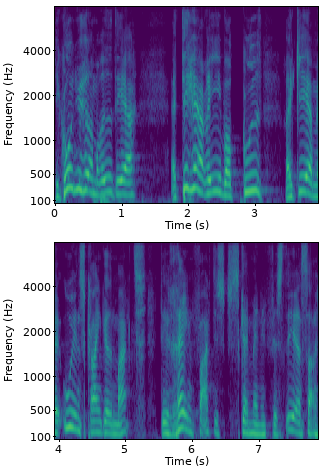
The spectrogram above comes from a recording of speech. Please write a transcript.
De gode nyheder om riget, det er, at det her rige, hvor Gud regerer med uindskrænket magt, det rent faktisk skal manifestere sig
